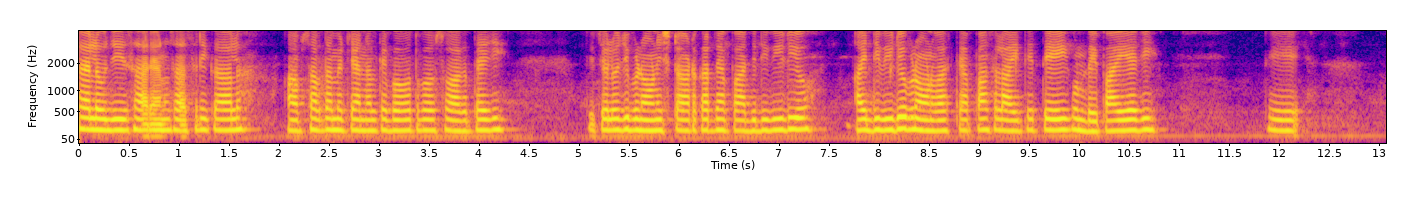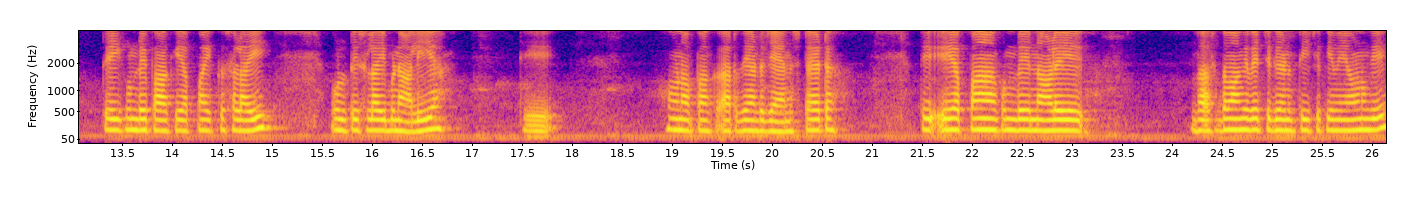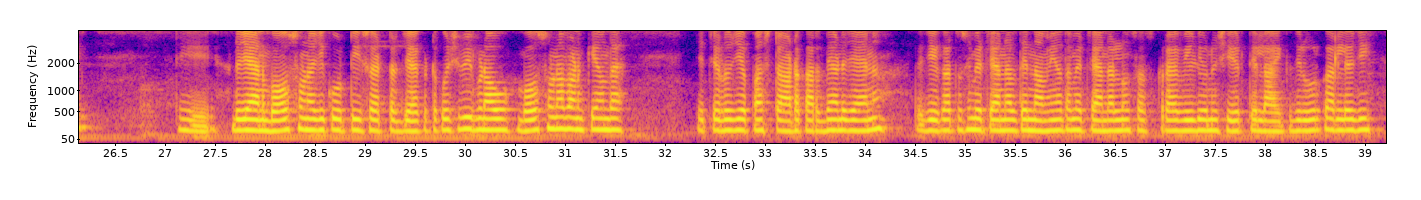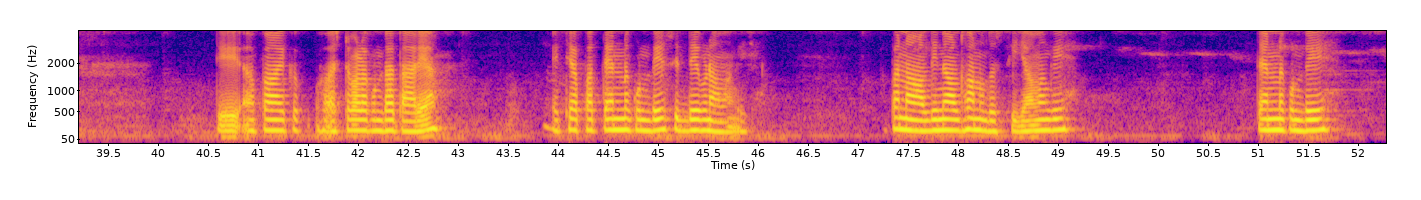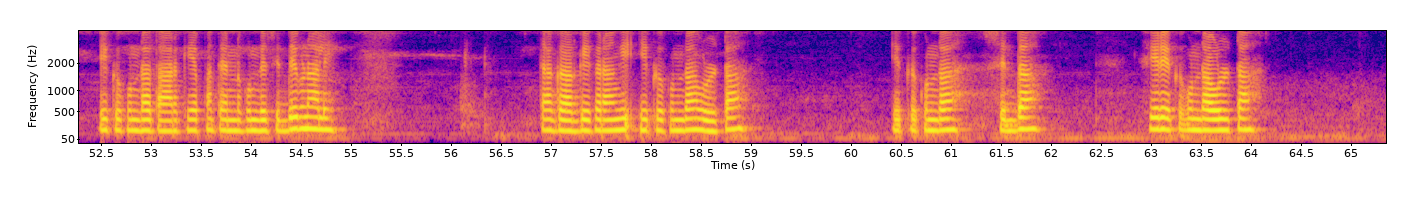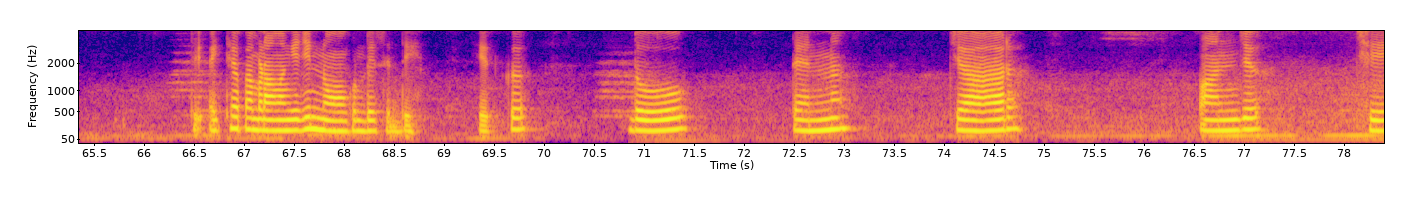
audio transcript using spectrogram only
Hello ਜੀ ਸਾਰਿਆਂ ਨੂੰ, ਸਤਿ ਸ੍ਰੀ ਅਕਾਲ। ਆਪ ਸਭ ਦਾ ਮੇਰੇ ਚੈਨਲ ਤੇ ਬਹੁਤ-ਬਹੁਤ ਸਵਾਗਤ ਹੈ ਜੀ। ਤੇ ਚਲੋ ਜੀ, ਬਣਾਉਣੀ ਸਟਾਰਟ ਕਰਦੇ ਆਪਾਂ ਅੱਜ ਦੀ ਵੀਡੀਓ। ਅੱਜ ਦੀ ਵੀਡੀਓ ਬਣਾਉਣ ਵਾਸਤੇ ਆਪਾਂ ਸਲਾਈ ਤੇ 23 ਕੁੰਡੇ ਪਾਏ ਆ ਜੀ। ਤੇ 23 ਕੁੰਡੇ ਪਾ ਕੇ ਆਪਾਂ ਇੱਕ ਸਲਾਈ, ਉਲਟੀ ਸਲਾਈ ਬਣਾ ਲਈ ਆ। ਤੇ ਹੁਣ ਆਪਾਂ ਕਰਦੇ ਆ ਡਿਜ਼ਾਈਨ ਸਟੈਟ ਤੇ ਇਹ ਆਪਾਂ ਕੁੰਡੇ ਨਾਲੇ ਦੱਸ ਦਵਾਂਗੇ ਵਿੱਚ ਗਿਣਤੀ 'ਚ ਕਿਵੇਂ ਆਉਣਗੇ। ਅਤੇ ਡਿਜ਼ਾਇਨ ਬਹੁਤ ਸੋਹਣਾ ਜੀ, ਕੋਟੀ, ਸਵੈਟਰ, ਜੈਕਟ ਕੁਛ ਵੀ ਬਣਾਓ, ਬਹੁਤ ਸੋਹਣਾ ਬਣ ਕੇ ਆਉਂਦਾ। ਅਤੇ ਚਲੋ ਜੀ ਆਪਾਂ ਸਟਾਰਟ ਕਰਦੇ ਹਾਂ ਡਿਜ਼ਾਇਨ ਅਤੇ ਜੇਕਰ ਤੁਸੀਂ ਮੇਰੇ ਚੈਨਲ ਤੇ ਨਵੇਂ ਹੋ ਤਾਂ ਮੇਰੇ ਚੈਨਲ ਨੂੰ ਸਬਸਕ੍ਰਾਈਬ, ਵੀਡੀਓ ਨੂੰ ਸ਼ੇਅਰ ਅਤੇ ਲਾਈਕ ਜ਼ਰੂਰ ਕਰ ਲਿਓ ਜੀ। ਅਤੇ ਆਪਾਂ ਇੱਕ ਫਸਟ ਵਾਲਾ ਕੁੰਡਾ ਤਾਰਿਆ। ਇੱਥੇ ਆਪਾਂ ਤਿੰਨ ਕੁੰਡੇ ਸਿੱਧੇ ਬਣਾਵਾਂਗੇ ਜੀ। ਆਪਾਂ ਨਾਲ ਦੀ ਨਾਲ ਤੁਹਾਨੂੰ ਦੱਸੀ ਜਾਵਾਂਗੇ। ਤਿੰਨ ਕੁੰਡੇ, ਇੱਕ ਕੁੰਡਾ ਤਾਰ ਕੇ ਆਪਾਂ ਤਿੰਨ ਕੁੰਡੇ ਸਿੱਧੇ ਬਣਾ ਲਏ। ਧਾਗਾ ਅੱਗੇ ਕਰਾਂਗੇ। ਇੱਕ ਕੁੰਡਾ ਉਲਟਾ, ਇੱਕ ਕੁੰਡਾ ਸਿੱਧਾ, ਫਿਰ ਇੱਕ ਕੁੰਡਾ ਉਲਟਾ ਤੇ ਇੱਥੇ ਆਪਾਂ ਬਣਾਵਾਂਗੇ ਜੀ 9 ਕੁੰਡੇ ਸਿੱਧੇ। 1 2 3 4 5 6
